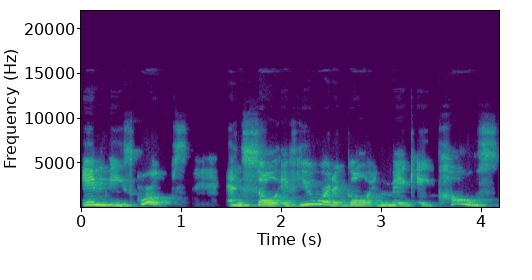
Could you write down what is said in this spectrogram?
in these groups. And so, if you were to go and make a post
